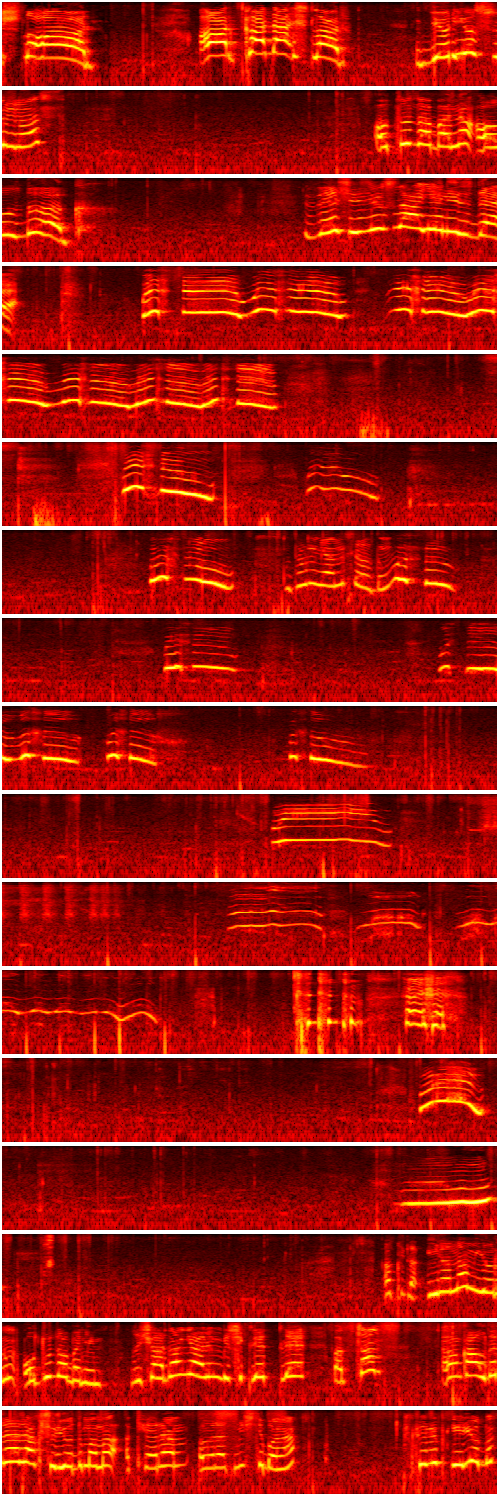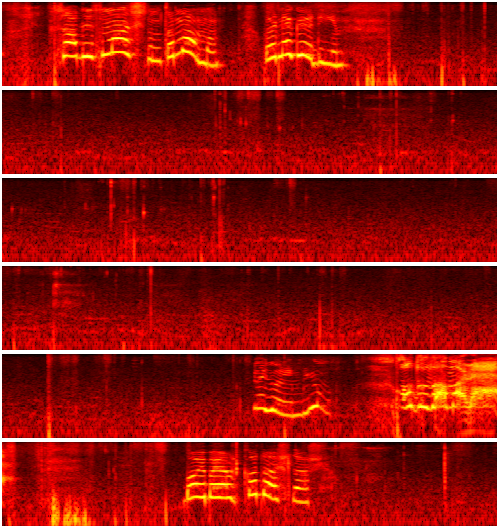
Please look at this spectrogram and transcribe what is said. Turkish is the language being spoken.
Arkadaşlar. Arkadaşlar. Görüyorsunuz. 30 abone olduk. Ve sizin sayenizde. Woohoo, woohoo, woohoo, woohoo, woohoo, woohoo, woohoo. Woohoo. Woohoo. Woohoo. Durun yanlış yazdım. Woohoo. Woohoo. Woohoo. Woohoo. Woohoo. Woohoo. Woo. Arkadaşlar inanamıyorum. 30 da benim. Dışarıdan geldim bisikletle. Bak tam ön kaldırarak sürüyordum ama Kerem öğretmişti bana. Sürüp geliyordum. Sadesini açtım tamam mı? Böyle göreyim. Göreyim biliyor musun? 30 abone. Bay bay arkadaşlar.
